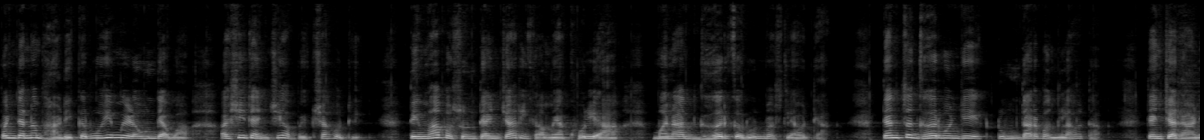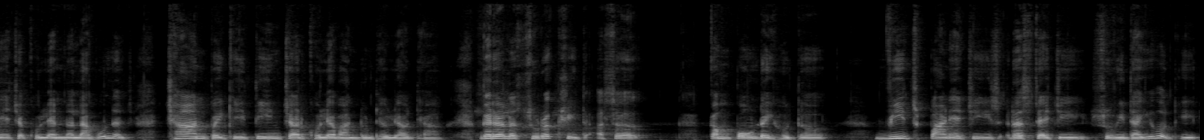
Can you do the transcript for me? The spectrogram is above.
पण त्यांना भाडेकरूही मिळवून द्यावा अशी त्यांची अपेक्षा होती. तेव्हापासून त्यांच्या रिकाम्या खोल्या मनात घर करून बसल्या होत्या. त्यांचं घर म्हणजे एक टुमदार बंगला होता. त्यांच्या राहण्याच्या खोल्यांना लागूनच छानपैकी तीन चार खोल्या बांधून ठेवल्या होत्या. घराला सुरक्षित असं कंपाऊंडही होतं. वीज पाण्याची रस्त्याची सुविधाही होती.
